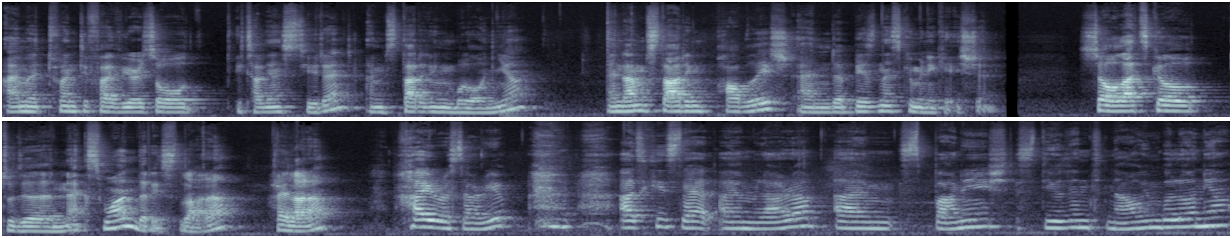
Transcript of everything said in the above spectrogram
I'm a 25 years old Italian student. I'm studying in Bologna and I'm studying publish and business communication. So let's go to the next one that is Lara. Hi Lara. Hi Rosario. As he said, I am Lara. I'm Spanish student now in Bologna.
